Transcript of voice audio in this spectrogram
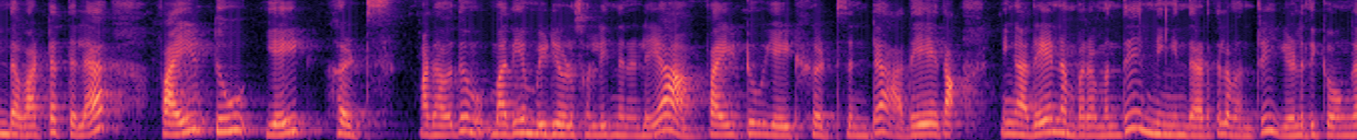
இந்த வட்டத்தில் ஃபைவ் டு எயிட் ஹெட்ஸ் அதாவது மதியம் வீடியோவில் சொல்லியிருந்தேன் இல்லையா? ஃபைவ் டு எயிட் ஹெட்ஸுன்ட்டு அதே தான் நீங்கள் அதே நம்பரை வந்து நீங்கள் இந்த இடத்துல வந்துட்டு எழுதிக்கோங்க.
